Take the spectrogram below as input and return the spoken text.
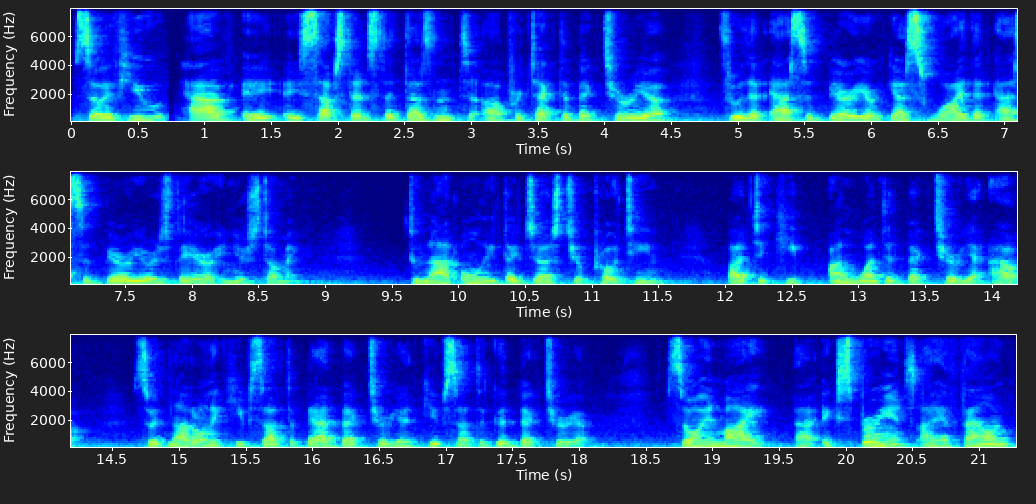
So, if you have a, a substance that doesn't uh, protect the bacteria through that acid barrier, guess why that acid barrier is there in your stomach? To not only digest your protein, but to keep unwanted bacteria out. So, it not only keeps out the bad bacteria, it keeps out the good bacteria. So, in my uh, experience, I have found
